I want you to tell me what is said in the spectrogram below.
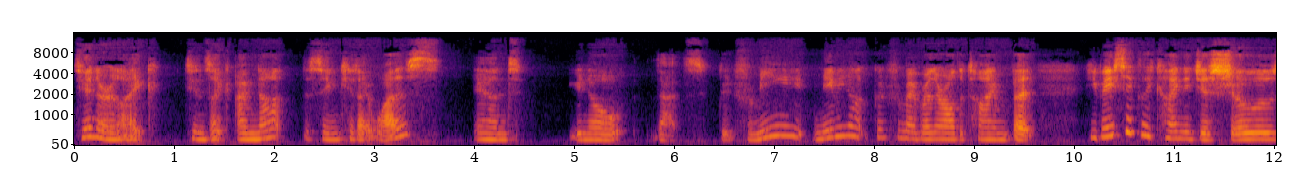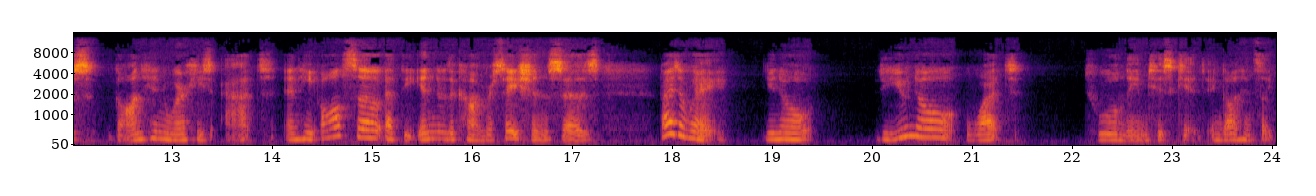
Tin are like, Tin's like, I'm not the same kid I was. And, you know, that's good for me. Maybe not good for my brother all the time, but he basically kind of just shows Gonhin where he's at. And he also, at the end of the conversation, says, By the way, you know, do you know what Tool named his kid? And Gonhin's like,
